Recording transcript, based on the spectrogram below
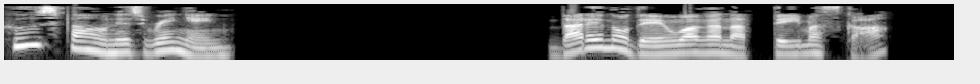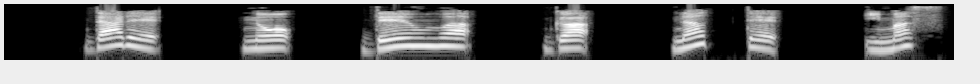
？Whose phone is ringing? 誰の電話が鳴っていますか？誰の電話が鳴っています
